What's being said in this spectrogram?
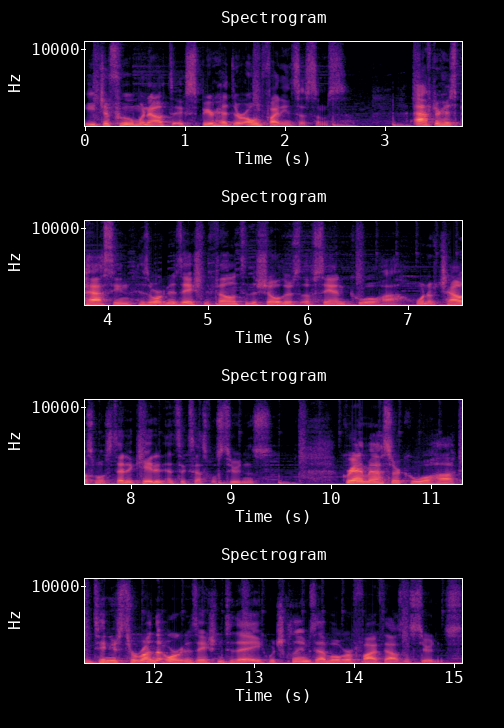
each of whom went out to spearhead their own fighting systems. After his passing, his organization fell into the shoulders of Sam Kuoha, one of Chow's most dedicated and successful students. Grandmaster Kuoha continues to run the organization today, which claims to have over 5,000 students.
